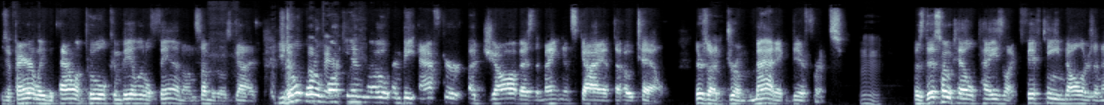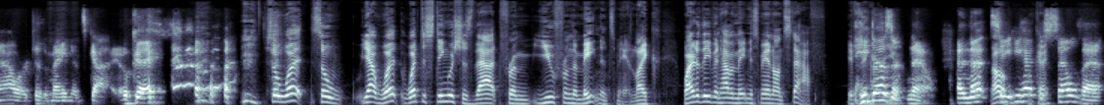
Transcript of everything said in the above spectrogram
Because apparently the talent pool can be a little thin on some of those guys. You don't want to walk in though and be after a job as the maintenance guy at the hotel. There's a dramatic difference mm-hmm. because this hotel pays like fifteen dollars an hour to the maintenance guy. Okay, So what? So yeah, what what distinguishes that from you from the maintenance man? Like, why do they even have a maintenance man on staff? If he doesn't now, and that Oh, see he had okay. to sell that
